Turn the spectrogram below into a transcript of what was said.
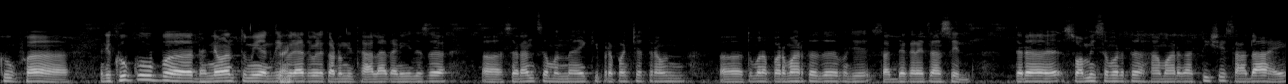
खूप हां. म्हणजे खूप खूप धन्यवाद तुम्ही अगदी वेळात वेळ काढून इथं आलात. आणि जसं सरांचं म्हणणं आहे की प्रपंचात राहून तुम्हाला परमार्थ जर म्हणजे साध्य करायचा असेल तर स्वामी समर्थ हा मार्ग अतिशय साधा आहे.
